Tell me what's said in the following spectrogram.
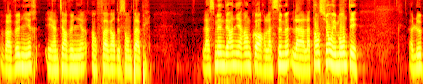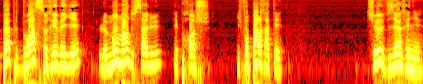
va venir et intervenir en faveur de son peuple. La semaine dernière encore, la, tension est montée. Le peuple doit se réveiller. Le moment du salut est proche. Il ne faut pas le rater. Dieu vient régner.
